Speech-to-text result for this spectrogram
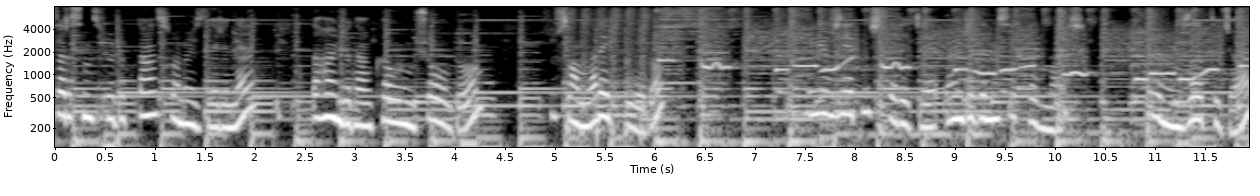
Sarısını sürdükten sonra üzerine daha önceden kavurmuş olduğum susamlar ekliyorum. Ve 170 derece önceden ısıtılmış fırınımıza atacağım.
